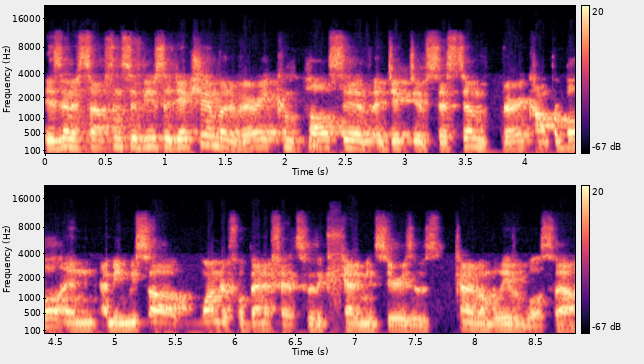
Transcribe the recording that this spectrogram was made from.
isn't a substance abuse addiction, but a very compulsive addictive system, very comparable. And I mean, we saw wonderful benefits with the ketamine series. It was kind of unbelievable. So,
